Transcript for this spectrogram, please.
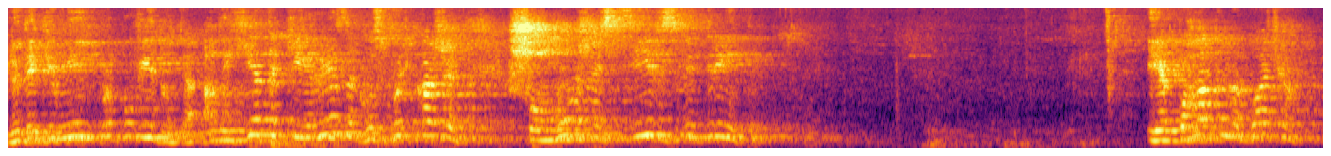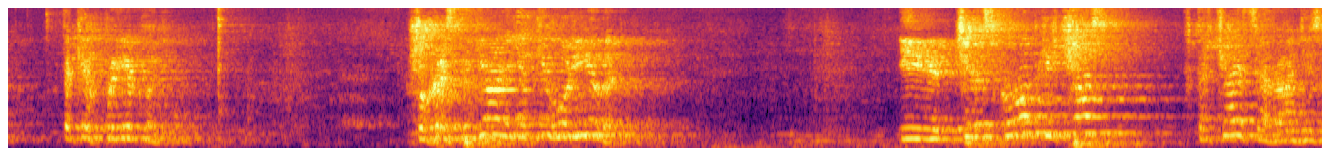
люди, які вміють проповідувати, але є такий ризик, Господь каже, що може сіль звітріти. І як багато ми бачимо таких прикладів, що християни, які горіли, і через короткий час втрачається радість,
